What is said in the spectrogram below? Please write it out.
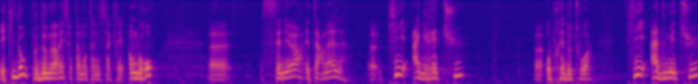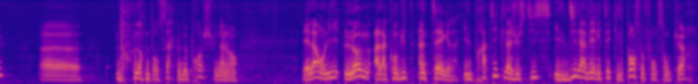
et qui donc peut demeurer sur ta montagne sacrée? En gros, euh, Seigneur éternel, euh, qui agrées-tu auprès de toi? Qui admets-tu dans ton cercle de proches finalement? Et là on lit L'homme a la conduite intègre, il pratique la justice, il dit la vérité qu'il pense au fond de son cœur.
